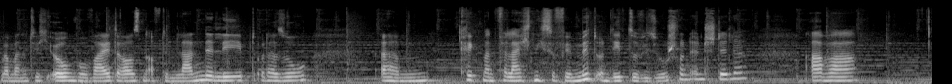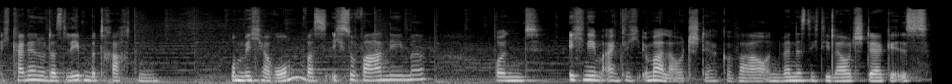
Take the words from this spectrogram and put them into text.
wenn man natürlich irgendwo weit draußen auf dem Lande lebt oder so, ähm, kriegt man vielleicht nicht so viel mit und lebt sowieso schon in Stille. Aber ich kann ja nur das Leben betrachten um mich herum, was ich so wahrnehme. Und ich nehme eigentlich immer Lautstärke wahr. Und wenn es nicht die Lautstärke ist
